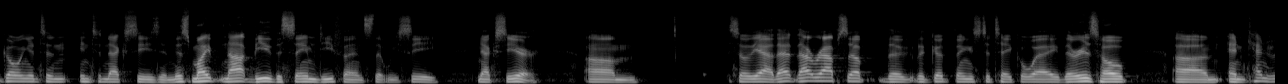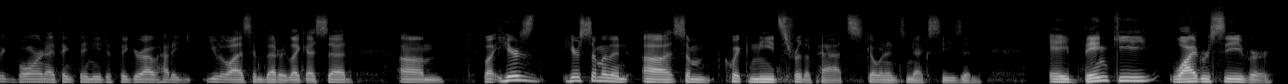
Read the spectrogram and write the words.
going into into next season. This might not be the same defense that we see next year. Um, so yeah, that that wraps up the the good things to take away. There is hope. Um, and Kendrick Bourne, I think they need to figure out how to utilize him better. Like I said, um, but here's here's some of the uh, some quick needs for the Pats going into next season. A binky wide receiver,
